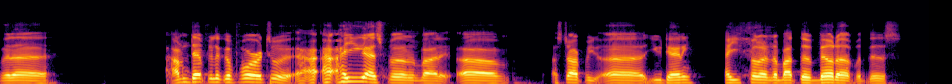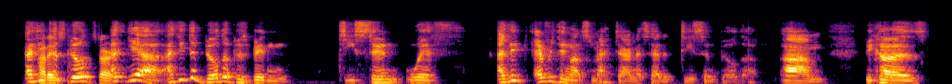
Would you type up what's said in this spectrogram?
But uh, I'm definitely looking forward to it. How, how you guys feeling about it? Um, I'll start for you, uh, you, Danny. How you feeling about the build up with this? I How think they the build, start? I- yeah, I think the buildup has been decent. With I think everything on SmackDown has had a decent buildup um, because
